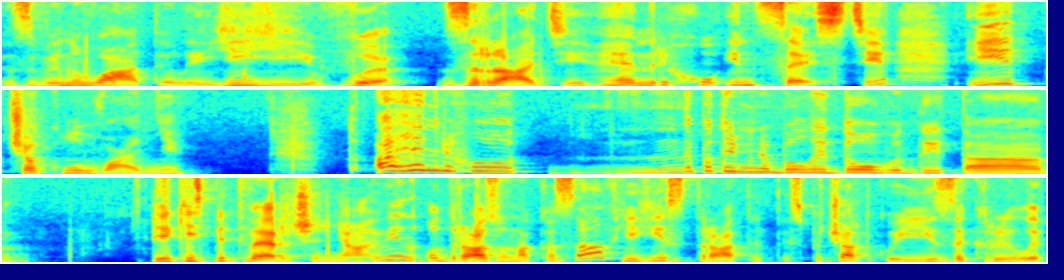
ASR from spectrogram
звинуватили її в зраді Генріху, інцесті і чаклуванні. А Генріху не потрібні були доводи та якісь підтвердження. Він одразу наказав її стратити. Спочатку її закрили,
